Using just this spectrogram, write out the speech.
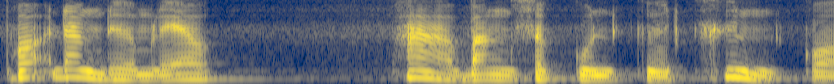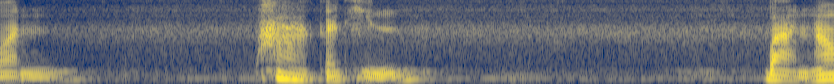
เพราะดั้งเดิมแล้ว ผ้าบางสกุลเกิดขึ้นก่อน ผ้ากระถิน บ้านเฮา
